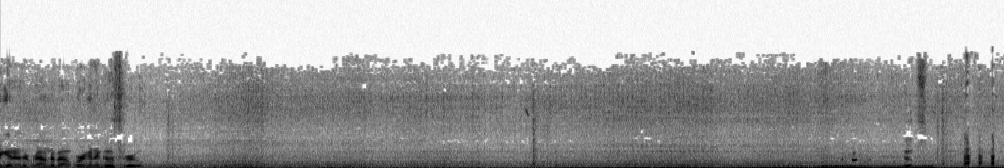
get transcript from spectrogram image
we got another roundabout we're going to go through. Oops.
